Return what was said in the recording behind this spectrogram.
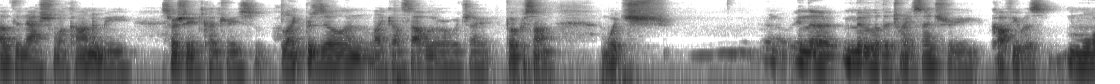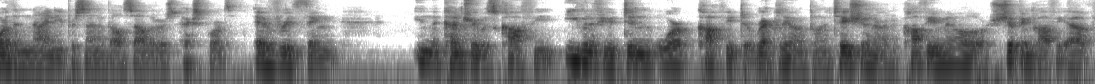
of the national economy, especially in countries like Brazil and like El Salvador, which I focus on. which you know, in the middle of the 20th century, coffee was more than 90% of El Salvador's exports. Everything in the country was coffee, even if you didn't work coffee directly on a plantation or in a coffee mill or shipping coffee out,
